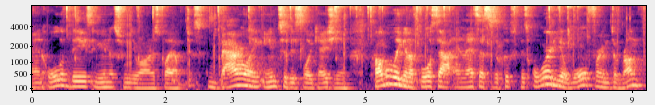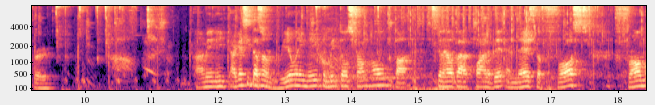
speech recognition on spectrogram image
And all of these units from the Uranus player just barreling into this location here. Probably going to force out an SS's Eclipse. There's already a wall for him to run through. I mean, he, I guess he doesn't really need the Migdol Stronghold, but it's going to help out quite a bit. And there's the Frost from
